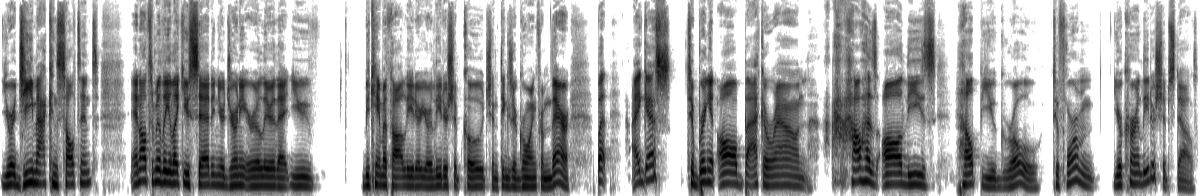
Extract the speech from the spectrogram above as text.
You're a GMAT consultant, and ultimately, like you said in your journey earlier, that you became a thought leader, you're a leadership coach, and things are growing from there. But I guess to bring it all back around, how has all these helped you grow to form your current leadership styles?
